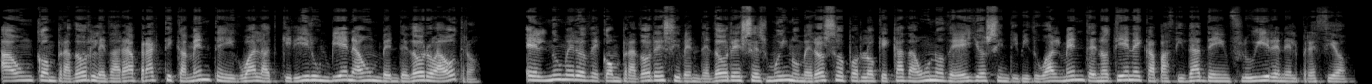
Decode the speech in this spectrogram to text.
A un comprador le dará prácticamente igual adquirir un bien a un vendedor o a otro. El número de compradores y vendedores es muy numeroso por lo que cada uno de ellos individualmente no tiene capacidad de influir en el precio.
